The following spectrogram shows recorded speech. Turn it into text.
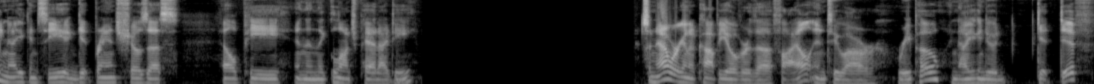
Now you can see a git branch shows us LP and then the launchpad ID. So now we're going to copy over the file into our repo. And now you can do a git diff.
